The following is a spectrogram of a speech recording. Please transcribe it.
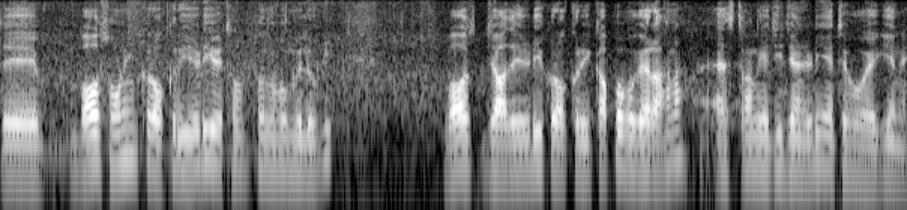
ਤੇ ਬਹੁਤ ਸੋਹਣੀ ਕਰੋਕਰੀ ਜਿਹੜੀ ਇੱਥੋਂ ਤੁਹਾਨੂੰ ਉਹ ਮਿਲੂਗੀ। ਬਹੁਤ ਜ਼ਿਆਦਾ ਜਿਹੜੀ ਕਰੋਕਰੀ ਕੱਪ ਵਗੈਰਾ ਹਨਾ ਇਸ ਤਰ੍ਹਾਂ ਦੀਆਂ ਚੀਜ਼ਾਂ ਜਿਹੜੀਆਂ ਇੱਥੇ ਹੋ ਹੈਗੀਆਂ ਨੇ।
